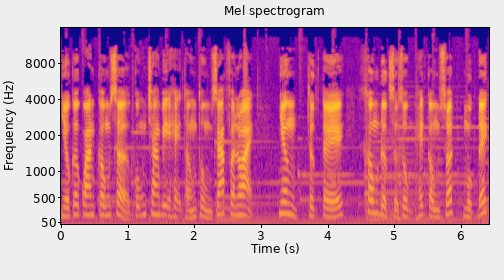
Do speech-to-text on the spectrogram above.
nhiều cơ quan công sở cũng trang bị hệ thống thùng rác phân loại, nhưng thực tế không được sử dụng hết công suất, mục đích.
